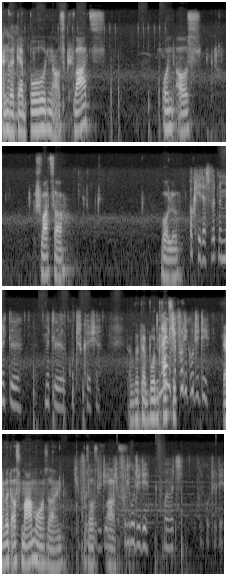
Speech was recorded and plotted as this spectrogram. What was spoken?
Dann wird der Boden aus Quarz und aus schwarzer Wolle. Okay, das wird eine mittel, mittelgute Küche. Dann wird der Boden Nein, ich habe voll die gute Idee. der wird aus Marmor sein. Ich habe voll Also die gute Idee. Ich habe voll die gute Idee. Ohne Witz. Voll die gute Idee.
